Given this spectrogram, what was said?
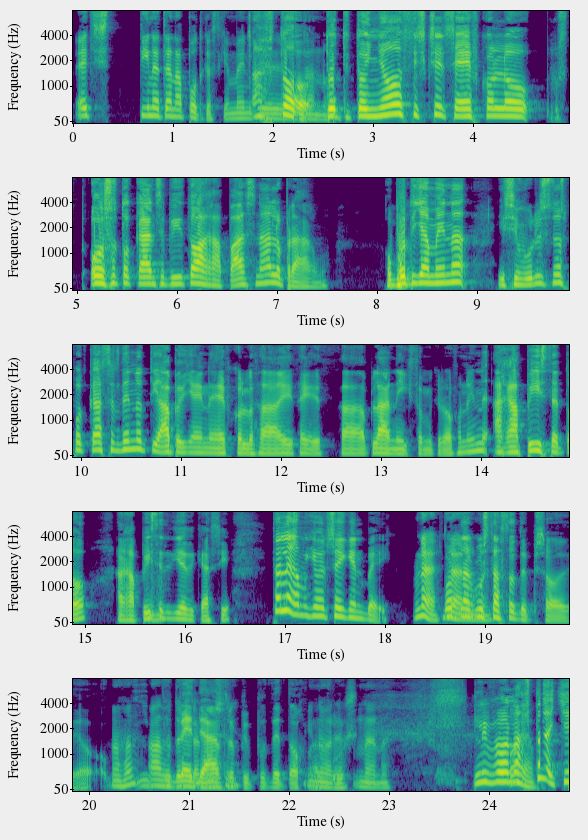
έτσι στείνεται ένα podcast και μένει και Αυτό. ζωντανός. Το ότι το νιώθεις, ξέρεις, εύκολο όσο το κάνεις επειδή το αγαπάς είναι άλλο πράγμα. Οπότε για μένα η συμβουλή στους νέους podcaster δεν είναι ότι α, παιδιά, είναι εύκολο, θα, θα, θα απλά ανοίξει το μικρόφωνο. Είναι αγαπήστε το, αγαπήστε Μμμ. τη διαδικασία. Τα λέγαμε και με το Shake and Bake. Ναι, Μπορείτε ναι, να ναι, ακούσετε αυτό το επεισόδιο. Αχα. Οι Αν δεν το έχετε πέντε ακούσει. άνθρωποι που δεν το έχουν Είναι ωραίο. ακούσει. Ναι, ναι. Λοιπόν, Ωραία. αυτά. Και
